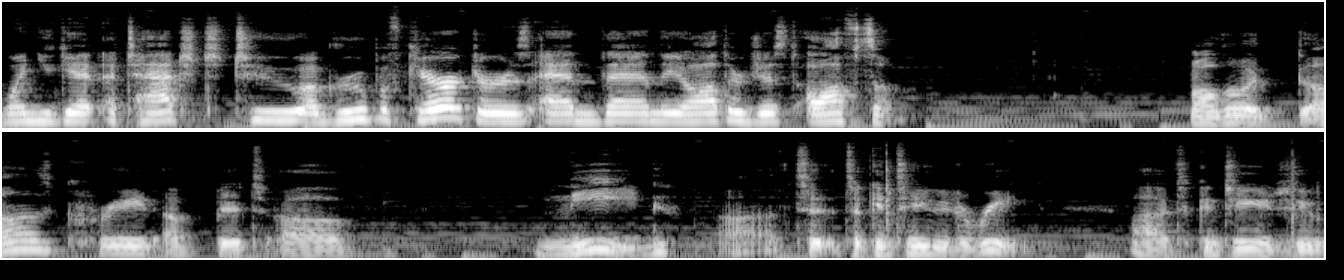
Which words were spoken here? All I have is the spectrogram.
when you get attached to a group of characters and then the author just offs them. Although it does create a bit of need uh, to, to continue to read, uh, to continue to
